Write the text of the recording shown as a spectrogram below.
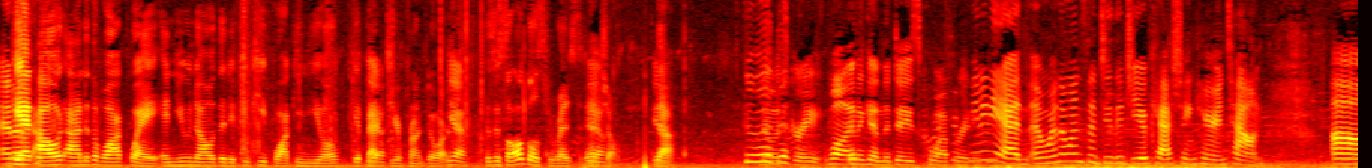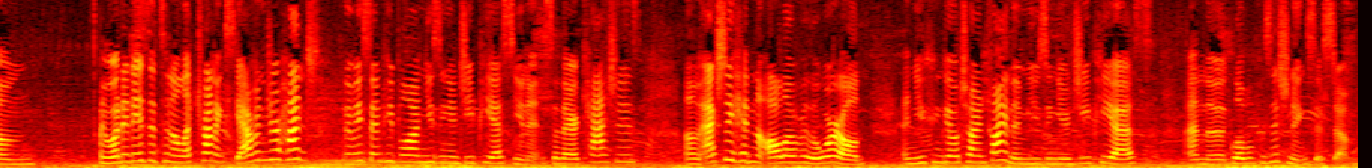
And get I, out onto the walkway, and you know that if you keep walking, you'll get back Yeah. to your front door. Yeah. Because this all goes through residential. Yeah. Good. No, it's great. Well, and again, the day's cooperating. community ed, and we're the ones that do the geocaching here in town. Um, and what it is, it's an electronic scavenger hunt that we send people on using a GPS unit. So there are caches um, actually hidden all over the world, and you can go try and find them using your GPS and the global positioning system.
